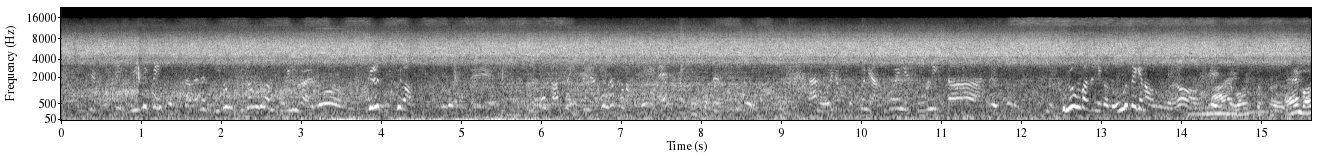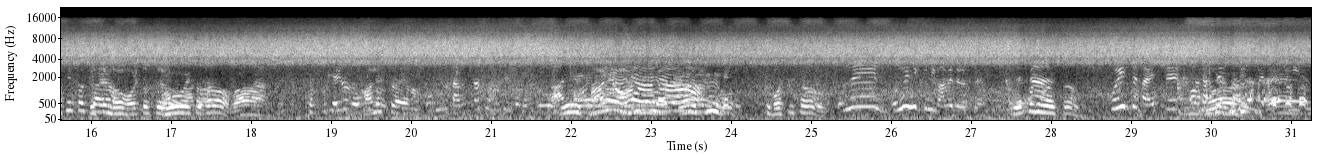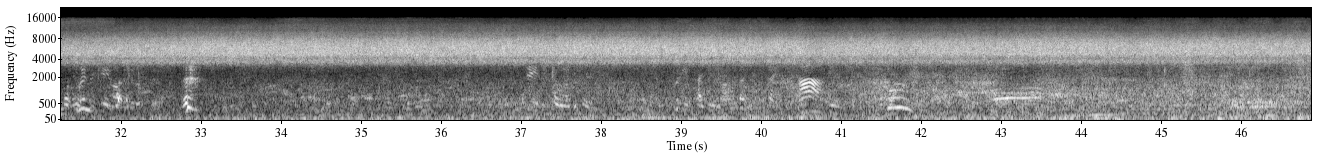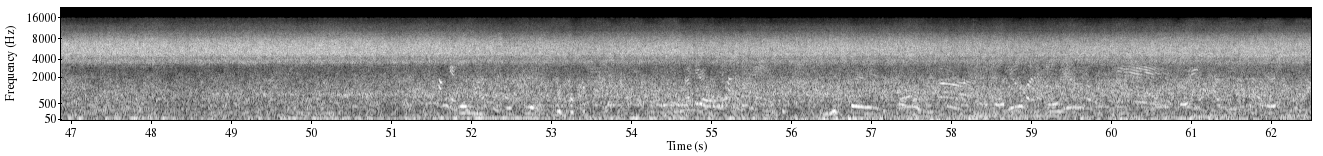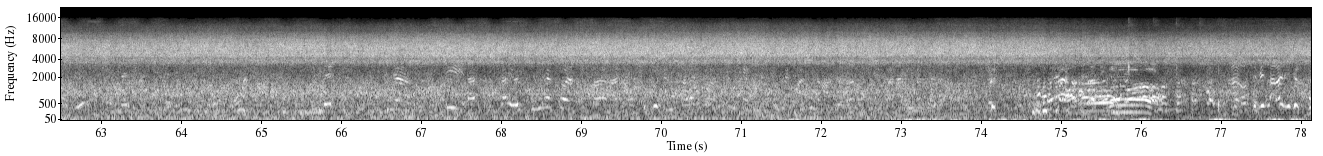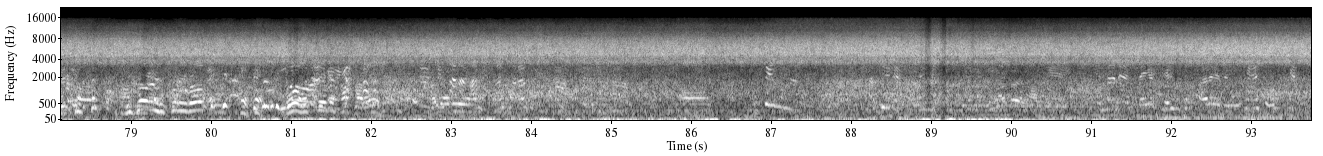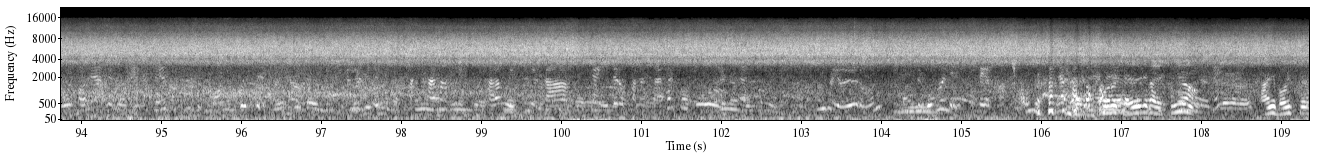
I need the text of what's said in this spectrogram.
그 뮤직뱅크 있잖아요. 한 이동 그 정도만 보이는 거 알고 그래서 그만 먹었는데 어, 나서 입으면 생각보다 보이네? 그래서 난 오히려 복근이 안 보이니 좋으니까 그좀 조명받으니까 너무 세게 나오는 거예요. 아, 멋있었어요. 네, 멋있었어요. 너무 멋있었어요. 너무 멋있어서, 와. 배도 너무 반했어요. 너무 남자처럼 생겨갖고 아니, 아니요, 아니요. 야, 그, 그 멋있어. 오늘 오늘 느낌이 마음에 들었어요. 예쁘게 멋있어. 보일 듯말 듯, 어, 남들 보일 듯 오는 느낌이 마음에 들었어요. 혹시 저 이렇게 예쁘게 가지고 나온다는 스타일. 아, 음. 한개 아니, 여기 한 개. 여유가 여유롭게 여유 가지면서 열심히 하고 내 자신을 내 그냥 혹시 나, 나 열심히 할 거야 나 나는 어떻게든 잘할 거야. 난 어차피 잘하니까 이거는 목소리가? 뭐, 어떻게든 다 잘해. 괜찮아 난, 난 잘하고 있어 어, 어떻게 보면 자신에 옛날에는 내가 계속 더 잘해야 되고 계속 어떻게든 뭘 더 해야 되고 내가 계속 너무 푸시했으니까 잘하고 있으니까 그냥 이대로 가면 잘 할 거고 그냥 좀더 여유로운 근데 몸은 내가 다 그거를 계획이 다 있군요. 네? 아니, 멋있어요.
